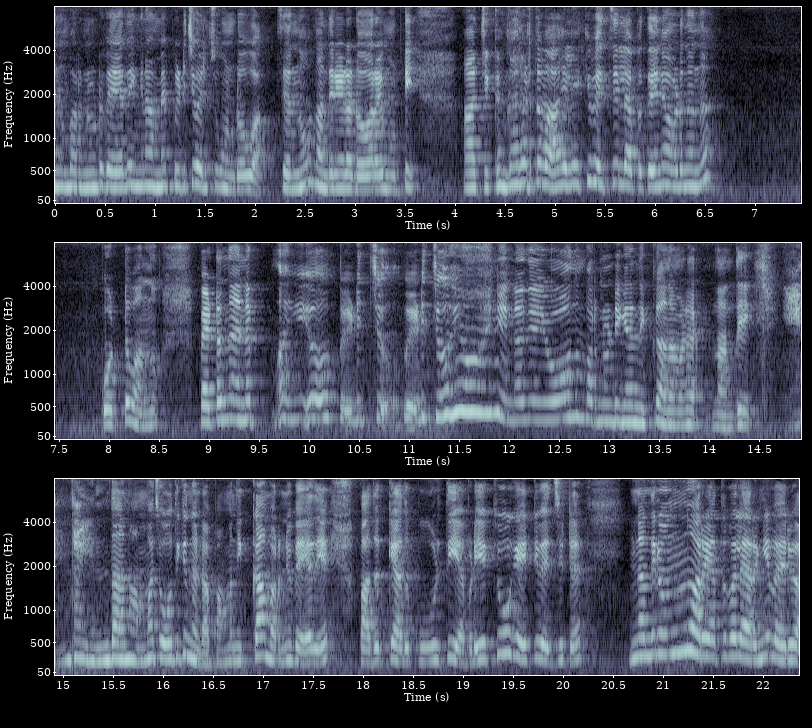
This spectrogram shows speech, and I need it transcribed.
എന്നും പറഞ്ഞുകൊണ്ട് വേദം ഇങ്ങനെ അമ്മയെ പിടിച്ച് വലിച്ചു കൊണ്ടുപോവുക ചെന്നു നന്ദിനിയുടെ ഡോറെ മുട്ടി. ആ ചിക്കൻ കാലെടുത്ത് വായിലേക്ക് വെച്ചില്ല. അപ്പോഴത്തേനും അവിടെ നിന്ന് കൊട്ട് വന്നു. പെട്ടെന്ന് തന്നെ അയ്യോ പിടിച്ചു പിടിച്ചു അയ്യോ ഇനി എന്നാ ചെയ്യോ? എന്നും പറഞ്ഞുകൊണ്ട് ഇങ്ങനെ നിൽക്കുക നമ്മുടെ നന്ദിനി. എന്താ എന്താന്ന്? അമ്മ ചോദിക്കുന്നുണ്ട്. അപ്പം അമ്മ നിൽക്കാൻ പറഞ്ഞു വേദയെ. പതുക്കെ അത് പൂഴ്ത്തി എവിടെയൊക്കെയോ കയറ്റി വെച്ചിട്ട്. നന്ദിനി ഒന്നും അറിയാത്ത പോലെ ഇറങ്ങി വരിക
